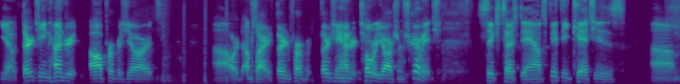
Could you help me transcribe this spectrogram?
you know 1,300 all-purpose yards, uh, or I'm sorry, 30 per, 1,300 total yards from scrimmage, six touchdowns, 50 catches. Um,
